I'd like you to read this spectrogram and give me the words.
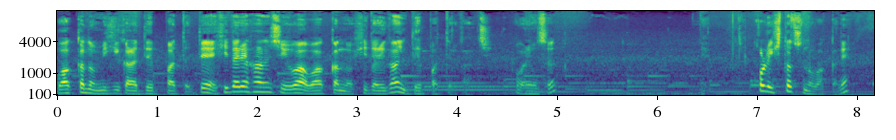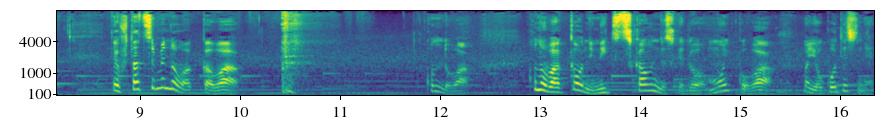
輪っかの右から出っ張ってて左半身は輪っかの左側に出っ張ってる感じ。わかります、これ一つの輪っかね。で2つ目の輪っかは 今度はこの輪っかをね3つ使うんですけどもう1個は、まあ、横ですね。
